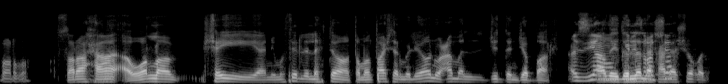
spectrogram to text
برضه صراحة والله شيء يعني مثير للاهتمام. 18 مليون وعمل جدا جبار. أزياء هذا يدل لك؟ على شغل.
